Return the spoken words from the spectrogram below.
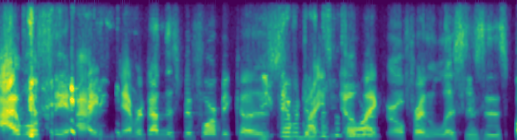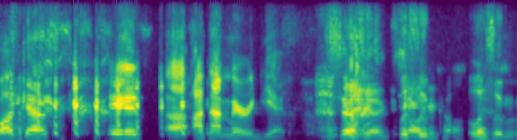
I will say I've never done this before because You've never done I this know before? my girlfriend listens to this podcast, and uh, I'm not married yet. So Yeah, Listen. Listen,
